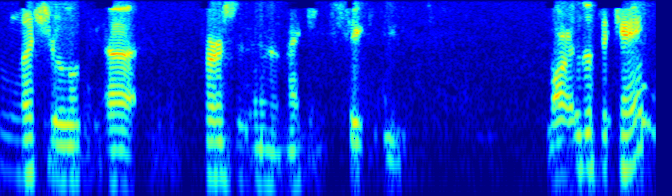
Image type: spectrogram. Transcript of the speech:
Influential uh, person in the 1960s. Martin Luther King.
